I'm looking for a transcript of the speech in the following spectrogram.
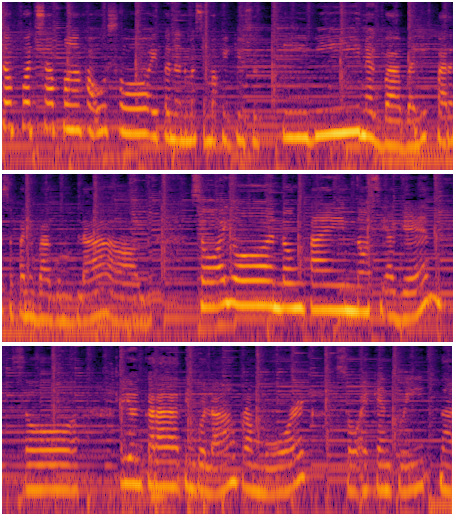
up, what's up mga kauso? Ito na naman si Makikyusuk TV, nagbabalik para sa panibagong vlog. So, ayun, long time no see again. So, ayun, kararating ko lang from work. So, I can't wait na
